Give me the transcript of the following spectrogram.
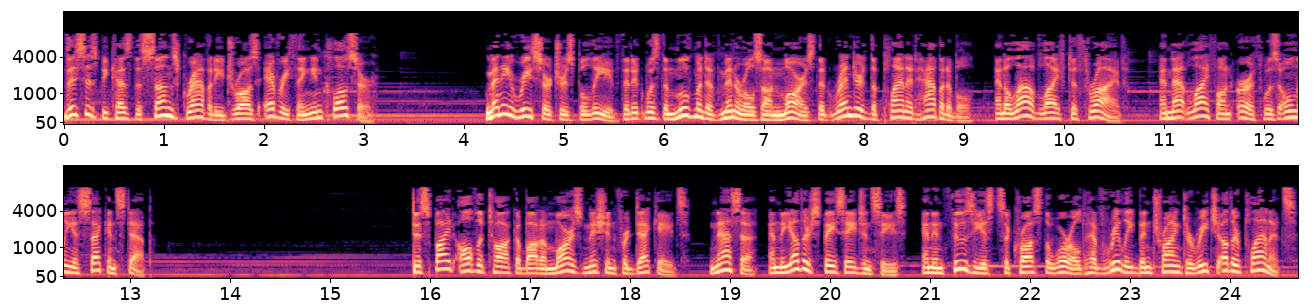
This is because the Sun's gravity draws everything in closer. Many researchers believe that it was the movement of minerals on Mars that rendered the planet habitable and allowed life to thrive, and that life on Earth was only a second step. Despite all the talk about a Mars mission for decades, NASA and the other space agencies and enthusiasts across the world have really been trying to reach other planets.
